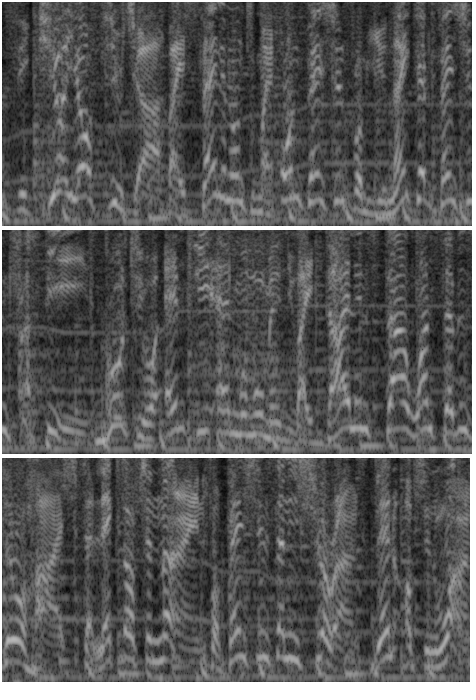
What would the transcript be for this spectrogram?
Secure your future by signing on to my own pension from United Pension Trustees. Go to your MTN Momo menu by dialing star 170 hash. Select option 9 for pensions and insurance. Then option 1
